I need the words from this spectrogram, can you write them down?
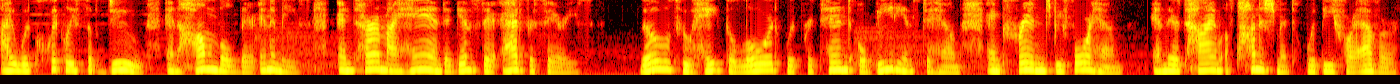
I would quickly subdue and humble their enemies and turn my hand against their adversaries. Those who hate the Lord would pretend obedience to him and cringe before him, and their time of punishment would be forever.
